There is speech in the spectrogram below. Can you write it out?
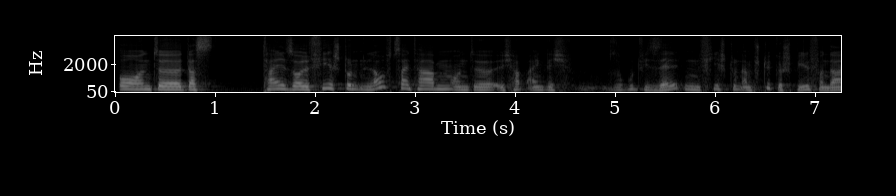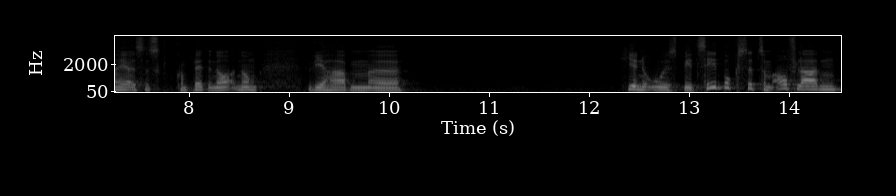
Und äh, das Teil soll vier Stunden Laufzeit haben und äh, ich habe eigentlich so gut wie selten vier Stunden am Stück gespielt. Von daher ist es komplett in Ordnung. Wir haben äh, hier eine USB-C-Buchse zum Aufladen.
